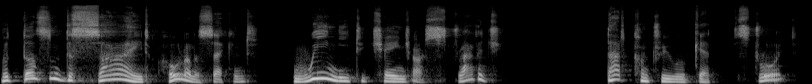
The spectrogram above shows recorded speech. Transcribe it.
but doesn't decide, hold on a second, we need to change our strategy, that country will get destroyed.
